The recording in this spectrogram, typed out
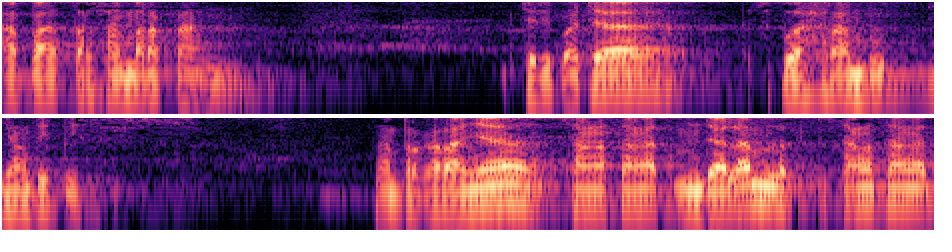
apa tersamarkan daripada sebuah rambut yang tipis. Nah, perkaranya sangat-sangat mendalam, sangat-sangat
